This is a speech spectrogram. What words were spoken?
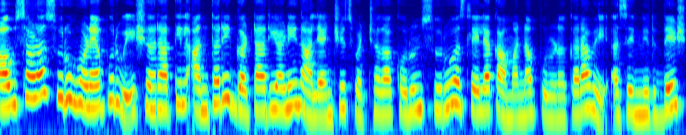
पावसाळा सुरू होण्यापूर्वी शहरातील आंतरिक गटारी आणि नाल्यांची स्वच्छता करून सुरू असलेल्या कामांना पूर्ण करावे असे निर्देश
